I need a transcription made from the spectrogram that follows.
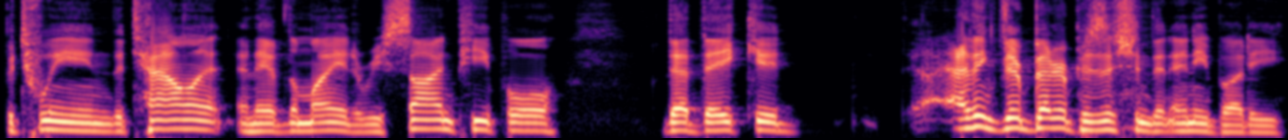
between the talent and they have the money to resign people that they could I think they're better positioned than anybody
